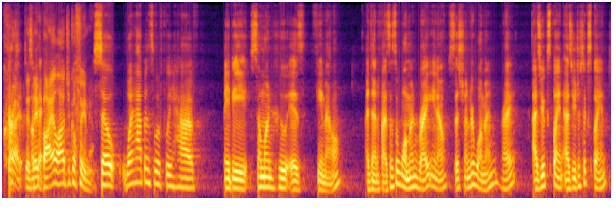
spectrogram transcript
Correct, Gotcha. as a biological female. So what happens if we have maybe someone who is female, identifies as a woman, right? You know, cisgender woman, right? As you explained, as you just explained,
